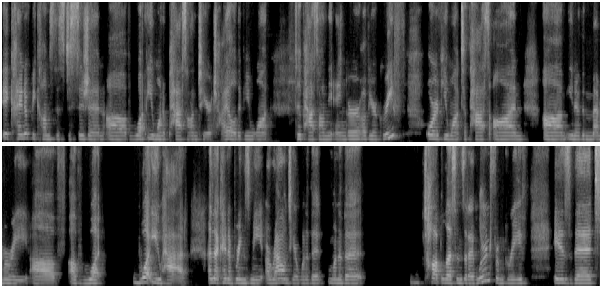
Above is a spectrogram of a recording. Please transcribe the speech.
it kind of becomes this decision of what you want to pass on to your child if you want to pass on the anger of your grief or if you want to pass on um, you know the memory of of what what you had. And that kind of brings me around here. One of the one of the top lessons that i've learned from grief is that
